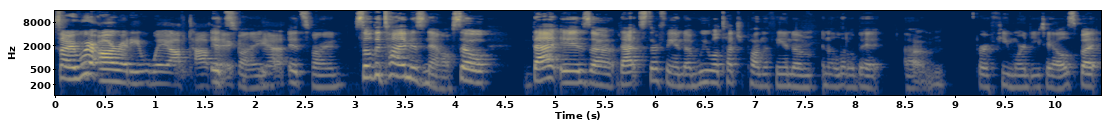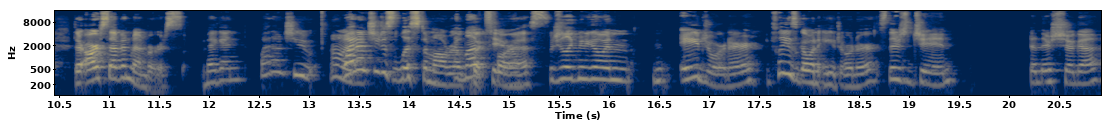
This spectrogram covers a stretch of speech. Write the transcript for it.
Sorry, we're already way off topic. It's fine. Yeah. It's fine. So the time is now. So that is uh that's their fandom. We will touch upon the fandom in a little bit um for a few more details, but there are seven members. Megan, why don't you Oh, why don't you just list them all real quick to. for us? Would you like me to go in age order? Please go in age order. So there's Jin, then there's Suga,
